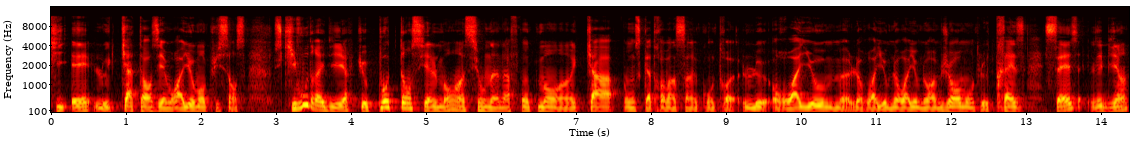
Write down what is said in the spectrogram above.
qui est le 14e royaume en puissance. Ce qui voudrait dire que potentiellement, hein, si on a un affrontement un K1185 contre le royaume, le royaume, le royaume, le royaume, je remonte le 13-16, eh bien,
